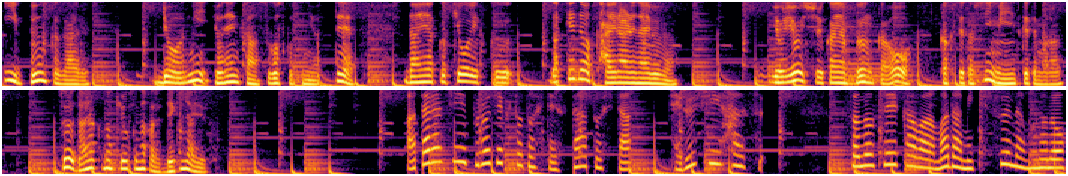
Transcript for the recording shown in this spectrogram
いい文化がある寮に4年間過ごすことによって、大学教育だけでは変えられない部分、より良い習慣や文化を学生たちに身につけてもらう。それは大学の教育の中でできないです。新しいプロジェクトとしてスタートしたチェルシーハウス。その成果はまだ未知数なものの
